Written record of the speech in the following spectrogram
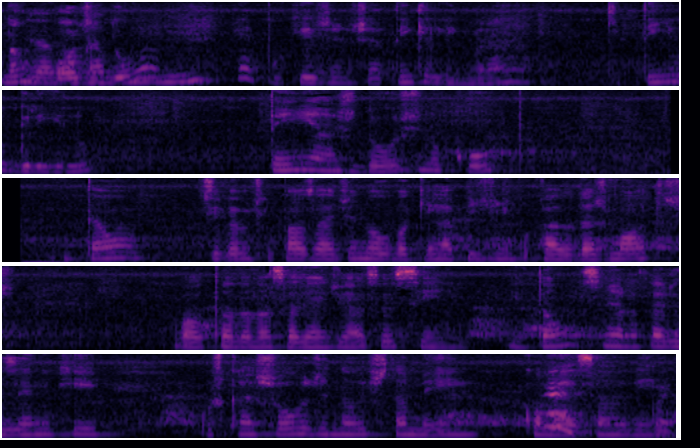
não Já não pode tá boa. dormir. É porque a gente já tem que lembrar que tem o grilo, tem as dores no corpo. Então tivemos que pausar de novo aqui rapidinho por causa das motos, voltando à nossa linha de raciocínio. Então a senhora está dizendo que os cachorros de noite também começam a vir.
